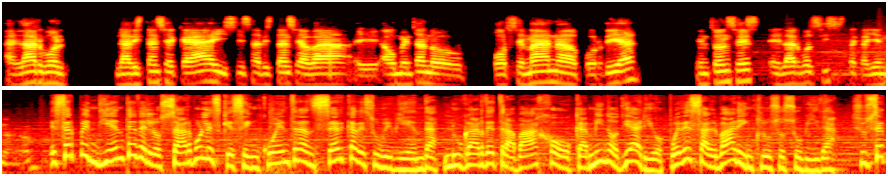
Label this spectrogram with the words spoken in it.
al árbol la distancia que hay si esa distancia va eh, aumentando por semana o por día, entonces el árbol sí se está cayendo, ¿no? Estar pendiente de los árboles que se encuentran cerca de su vivienda, lugar de trabajo o camino diario puede salvar incluso su vida. Si usted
